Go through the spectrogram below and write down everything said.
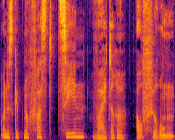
und es gibt noch fast zehn weitere Aufführungen.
